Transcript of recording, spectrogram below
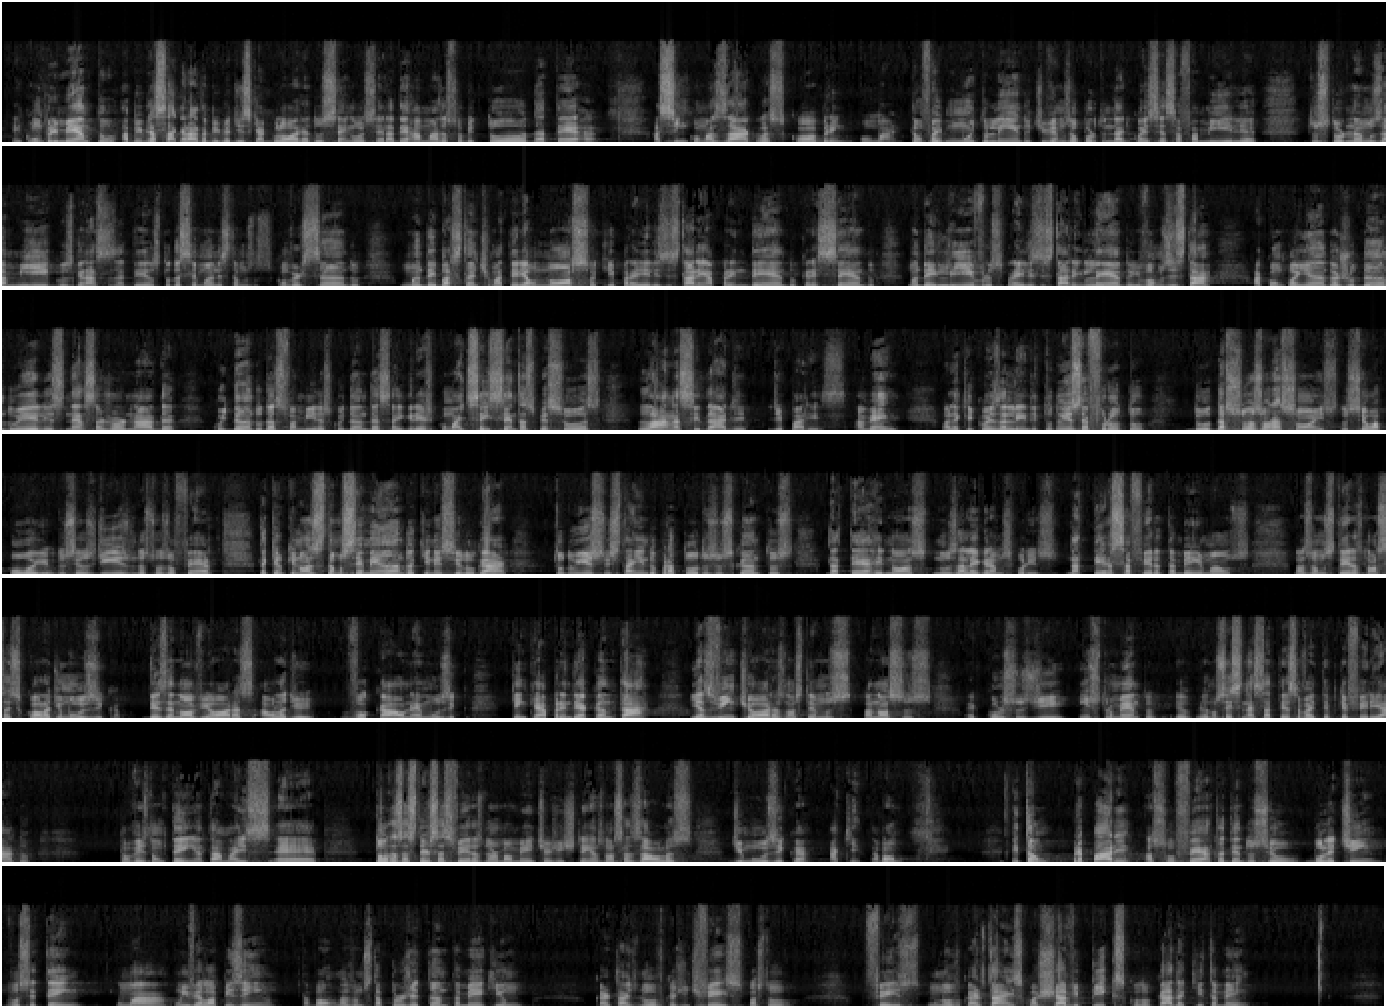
Em cumprimento à Bíblia Sagrada, a Bíblia diz que a glória do Senhor será derramada sobre toda a terra, assim como as águas cobrem o mar. Então foi muito lindo, tivemos a oportunidade de conhecer essa família, nos tornamos amigos, graças a Deus. Toda semana estamos conversando. Mandei bastante material nosso aqui para eles estarem aprendendo, crescendo. Mandei livros para eles estarem lendo e vamos estar acompanhando, ajudando eles nessa jornada, cuidando das famílias, cuidando dessa igreja, com mais de 600 pessoas lá na cidade de Paris. Amém? Olha que coisa linda. E tudo isso é fruto do, das suas orações, do seu apoio, dos seus dízimos, das suas ofertas, daquilo que nós estamos semeando aqui nesse lugar, tudo isso está indo para todos os cantos da terra e nós nos alegramos por isso. Na terça-feira também, irmãos, nós vamos ter a nossa escola de música. 19 horas, aula de vocal, né, música, quem quer aprender a cantar, e às 20 horas nós temos a nossos é, cursos de instrumento. Eu, eu não sei se nessa terça vai ter, porque é feriado, talvez não tenha, tá? Mas é, todas as terças-feiras, normalmente, a gente tem as nossas aulas de música aqui, tá bom? Então, prepare a sua oferta dentro do seu boletim. Você tem uma, um envelopezinho, tá bom? Nós vamos estar projetando também aqui um cartaz novo que a gente fez. O pastor fez um novo cartaz com a chave Pix colocada aqui também.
